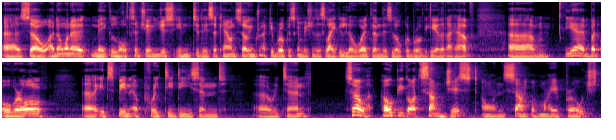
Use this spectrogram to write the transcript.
Uh, so I don't want to make lots of changes into this account. So Interactive Brokers commissions are slightly lower than this local broker here that I have. Um, yeah, but overall, uh, it's been a pretty decent uh, return. So hope you got some gist on some of my approach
